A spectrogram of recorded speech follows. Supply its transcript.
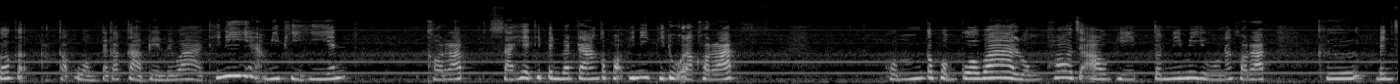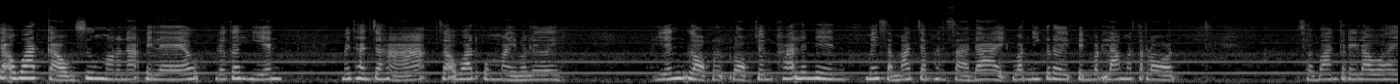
ก็กระกระอ่วงแต่ก็กราบเรียนไปว่า ที่นี่อะมีผีเฮี้ยน ขอรับสาเหตุที่เป็นวัดร้างก็เพราะที่นี่ผีดุละขอรับ ผมกับผมกลัวว่าหลวงพ่อจะเอาผีตนนี้ไม่อยู่นะขอรับ คือเป็นเจ้าอาวาสเก่าซึ่งมรณะไปแล้ว แล้วก็เฮี้ยน ไม่ทันจะหาเจ้าอาวาสองค์ใหม่มาเลยเฮี้ยนหลอกหลอกจนพระและเนนไม่สามารถจำพรรษาได้ วัดนี้ก็เลยเป็นวัดล้างมาตลอด ชาวบ้านก็ได้เล่าให้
